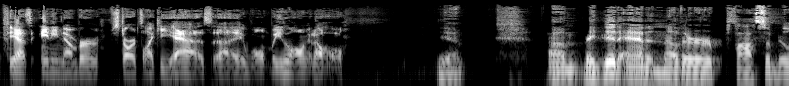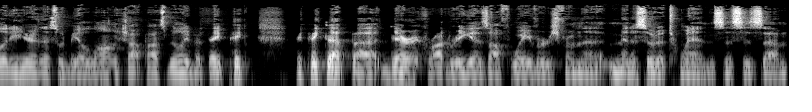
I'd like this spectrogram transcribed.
if he has any number of starts like he has, uh, it won't be long at all. Yeah. Um, they did add another possibility here, and this would be a long shot possibility. But they picked they picked up uh, Dereck Rodriguez off waivers from the Minnesota Twins. This is, um,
